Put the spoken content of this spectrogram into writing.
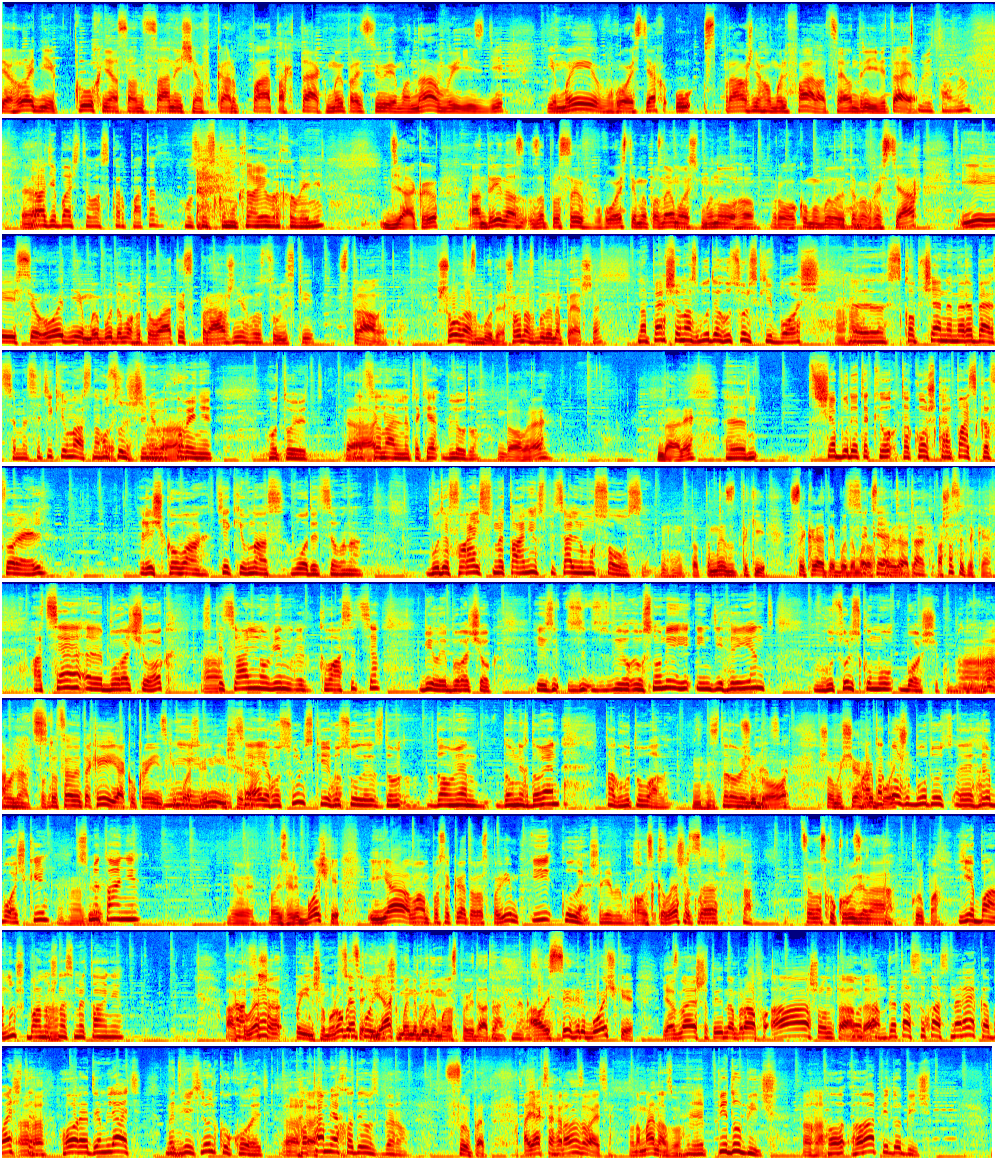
Сьогодні кухня Сан Санича в Карпатах. Так, ми працюємо на виїзді, і ми в гостях у справжнього мольфара. Це Андрій. Вітаю. Вітаю. Раді бачити вас в Карпатах, у Гуцульському краї, в Верховині. Дякую. Андрій нас запросив в гості. Ми познайомились минулого року. Ми були у тебе в гостях. І сьогодні ми будемо готувати справжні гуцульські страви. Що у нас буде? Що у нас буде на перше? На перше у нас буде гуцульський борщ е, з копченими реберцями. Це тільки у нас на Гуцульщині, в ага. Верховині готують Так. національне таке блюдо. Добре. Далі. Е, ще буде тако- також карпатська форель річкова, тільки в нас водиться вона. Буде форель в сметані в спеціальному соусі. Мгм. Тобто ми такі секрети будемо Секрети, розповідати. так. А що це таке? А це е, бурачок. Спеціально він е, кваситься, білий бурачок. І основний інгредієнт в гуцульському борщику буде додаватися. Тобто це не такий, як український борщ, він інший, це так? є гуцульський, гуцули з дав- давнин, давних давен так готували. Старовинний Чудово. рецепт. Що ми ще А також будуть е, грибочки в сметані Диви, ось грибочки. І я вам по секрету розповім. і кулеша, я вибачаю. Ось кулеша це- Так. Це у нас кукурудзяна Так. крупа. Є банош, банош на сметані. А, А, колеса по-іншому робиться, по-іншому, як ми не так. будемо розповідати. Так, ми а ось ці грибочки, я знаю, що ти набрав аж он там, О, да? там, де та суха смерека, бачите, Ага. гори димлять, медвідь люльку курить. там я ходив, збирав. Супер. А як ця гора називається? Вона має назву? Е, Підобіч. Ага. Гора Підобіч.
